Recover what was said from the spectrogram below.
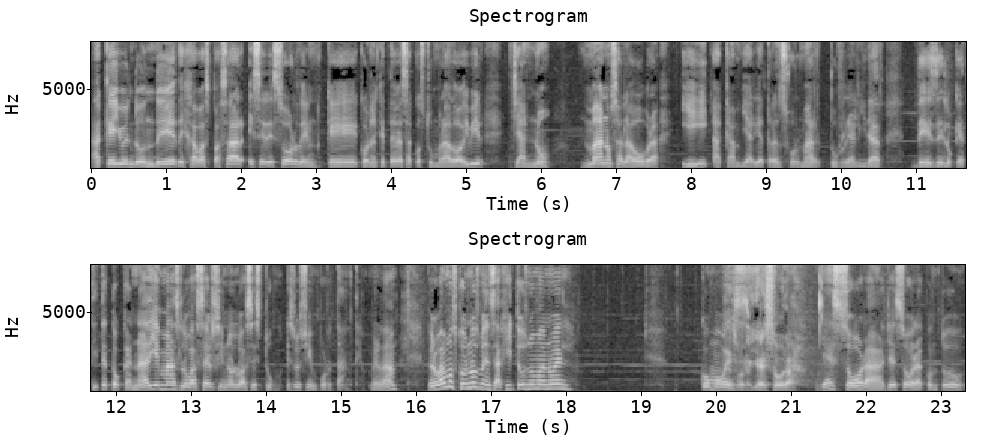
aquello en donde dejabas pasar ese desorden que con el que te habías acostumbrado a vivir, ya no. Manos a la obra y a cambiar y a transformar tu realidad desde lo que a ti te toca. Nadie más lo va a hacer si no lo haces tú. Eso es importante, ¿verdad? Pero vamos con unos mensajitos, ¿no, Manuel? ¿Cómo ya es? Es hora, ya es hora. Ya es hora, ya es hora. Con todo,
